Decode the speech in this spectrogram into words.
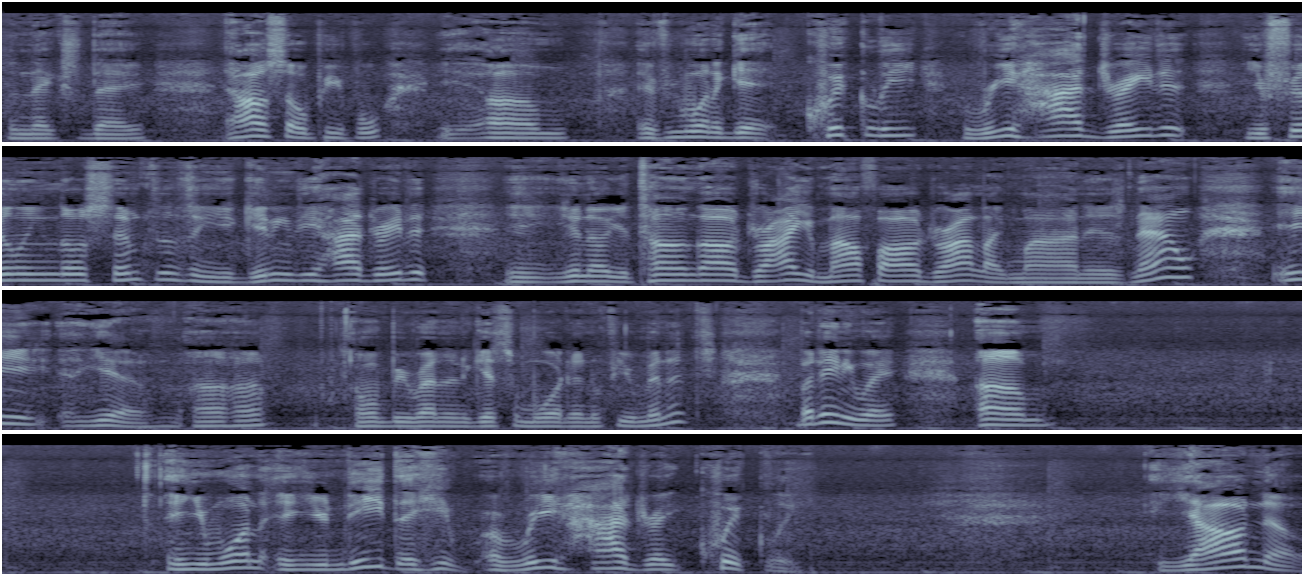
the next day. And also, people, um, if you want to get quickly rehydrated, you're feeling those symptoms and you're getting dehydrated, you, you know, your tongue all dry, your mouth all dry, like mine is now. Yeah, uh huh. I'm gonna be running to get some water in a few minutes. But anyway, um, and you want and you need to uh, rehydrate quickly. Y'all know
